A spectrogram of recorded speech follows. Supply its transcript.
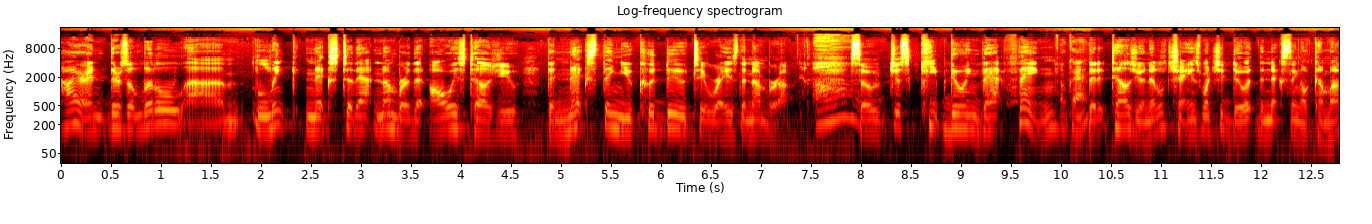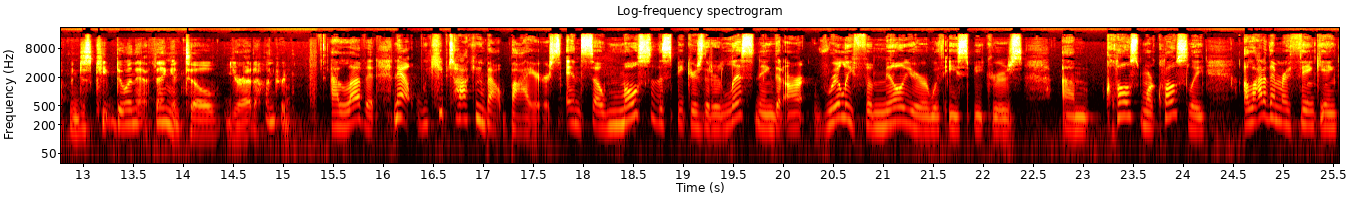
higher. And there's a little um, link next to that number that always tells you the next thing you could do to raise the number up. Oh. So just keep doing that thing Okay. that it tells you, and it'll change once you do it. The next thing will come up, and just keep doing that thing until you're at 100. I love it. Now, we keep talking about buyers. And so, most of the speakers that are listening that aren't really familiar with e speakers um, close, more closely, a lot of them are thinking,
